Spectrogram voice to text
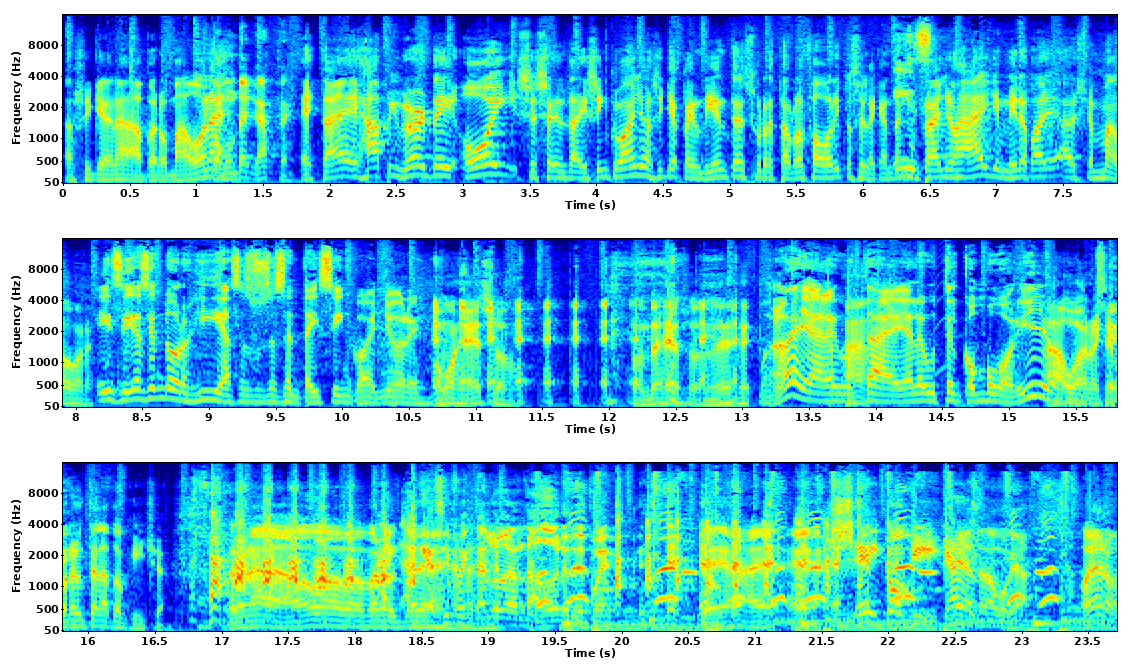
Así que nada, pero Madonna Como un desgaste. está de Happy Birthday hoy, 65 años, así que pendiente en su restaurante favorito. Si le cantan Y- cumpleaños a alguien, mire para allá a ver si es Madonna. Y sigue haciendo orgías a sus 65, señores. ¿Cómo es eso? ¿Dónde es eso? Bueno, a ella le gusta, a ella le gusta el combo gorillo. Ah, bueno, hay que preguntarle a Toquicha. Pero nada, vamos a Hay hay que preguntarle. desinfectar los andadores después. ¡Ey, Toki! Cállate la boca. Bueno,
